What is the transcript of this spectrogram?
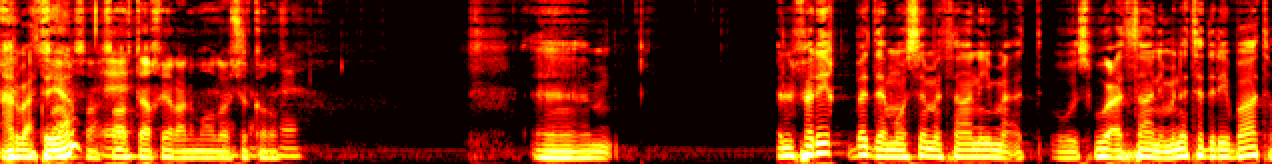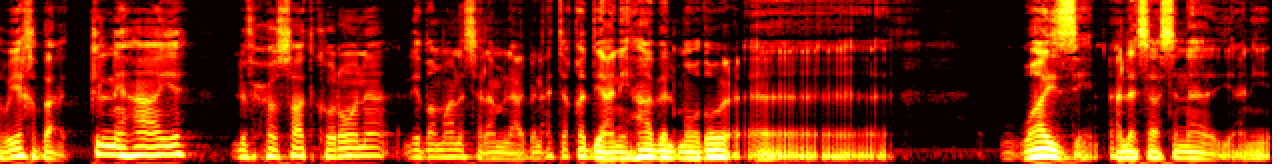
أربعة أيام؟ صح. إيه. صار تاخير على موضوع شكروف إيه. الفريق بدأ موسمه الثاني مع الأسبوع الثاني من التدريبات ويخضع كل نهاية لفحوصات كورونا لضمان سلام اللاعبين. أعتقد يعني هذا الموضوع أه، وايد زين على أساس إنه يعني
